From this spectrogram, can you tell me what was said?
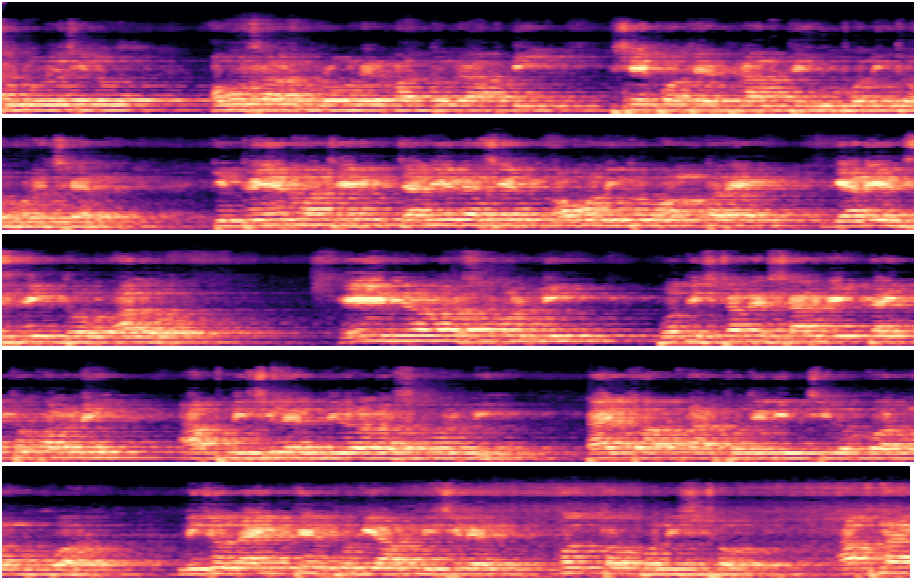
শুরু হয়েছিল, অবসর গ্রহণের মাধ্যমে আপনি সে পথের প্রান্তে উপনীত হয়েছেন। কিন্তু এর মাঝে জ্বালিয়ে গেছেন অবনীত অন্তরে জ্ঞানের স্নিগ্ধ আলো। হে নিরলস কর্মী, প্রতিষ্ঠানের সার্বিক দায়িত্ব পালনে আপনি ছিলেন নিরলস কর্মী। তাই তো আপনার প্রতিদিন ছিল কর্মমুখর। নিজ দায়িত্বের প্রতি আপনি ছিলেন কর্তব্যনিষ্ঠ। আপনার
